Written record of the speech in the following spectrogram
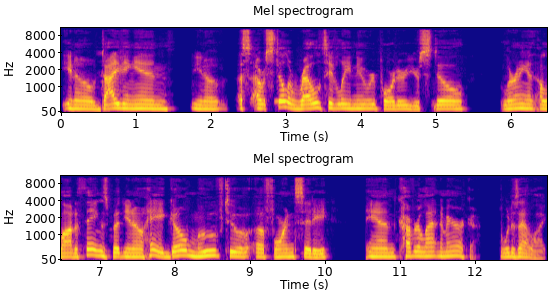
you know, diving in. You know, a, a, still a relatively new reporter. You're still learning a lot of things, but you know, hey, go move to a foreign city and cover Latin America. What is that like?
